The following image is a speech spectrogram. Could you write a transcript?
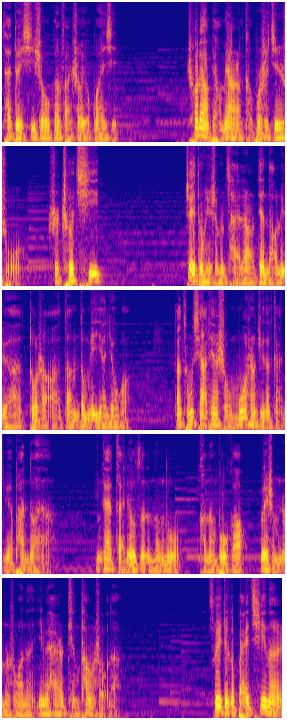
才对吸收跟反射有关系。车辆表面可不是金属，是车漆。这东西什么材料、电导率啊，多少啊，咱们都没研究过。但从夏天手摸上去的感觉判断啊，应该载流子的浓度可能不高。为什么这么说呢？因为还是挺烫手的。所以这个白漆呢，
